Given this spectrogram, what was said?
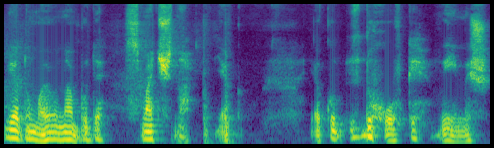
Я думаю, вона буде смачна, як, як от з духовки виймеш.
